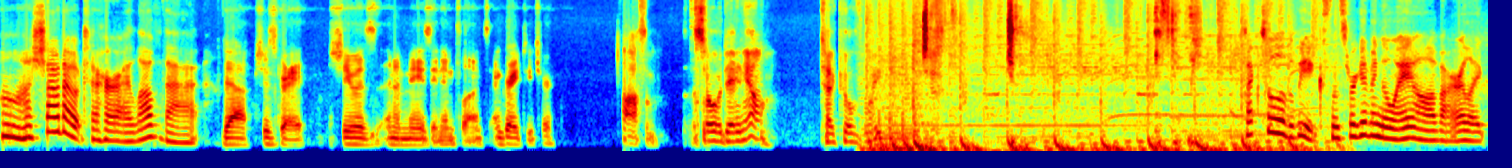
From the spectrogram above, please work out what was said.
Oh, shout out to her. I love that. Yeah, she's great. She was an amazing influence and great teacher. Awesome. So Danielle, tech tool of the week. Tech tool of the week. Since we're giving away all of our like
